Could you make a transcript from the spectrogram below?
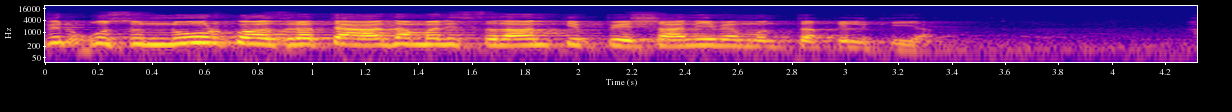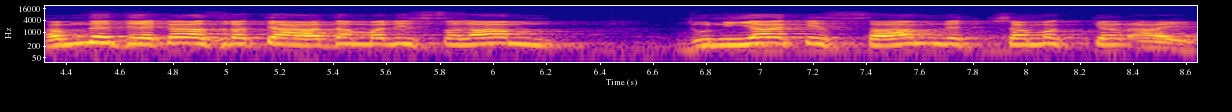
फिर उस नूर को हज़रत आदम सलाम की पेशानी में मुंतकिल किया। हमने देखा हज़रत आदम सलाम दुनिया के सामने चमक कर आए।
